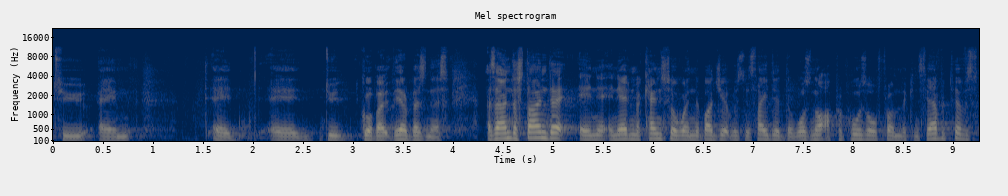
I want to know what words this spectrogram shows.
to um, uh, uh, do, go about their business. As I understand it, in, in Edinburgh Council, when the budget was decided, there was not a proposal from the Conservatives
